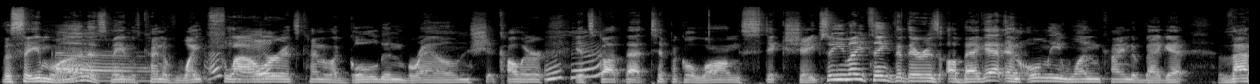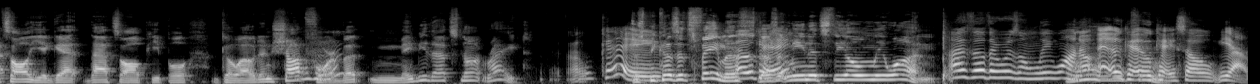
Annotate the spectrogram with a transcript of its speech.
the same one. it's made with kind of white ah, flour. It's kind of a golden brown sh- color. Mm-hmm. It's got that typical long stick shape. So you might think that there is a baguette and only one kind of baguette. That's all you get. That's all people go out and shop for. Mm-hmm. But maybe that's not right. Okay. Just because it's famous Okay. doesn't mean it's the only one. I thought there was only one. Oh, eh, okay, okay. So yeah，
